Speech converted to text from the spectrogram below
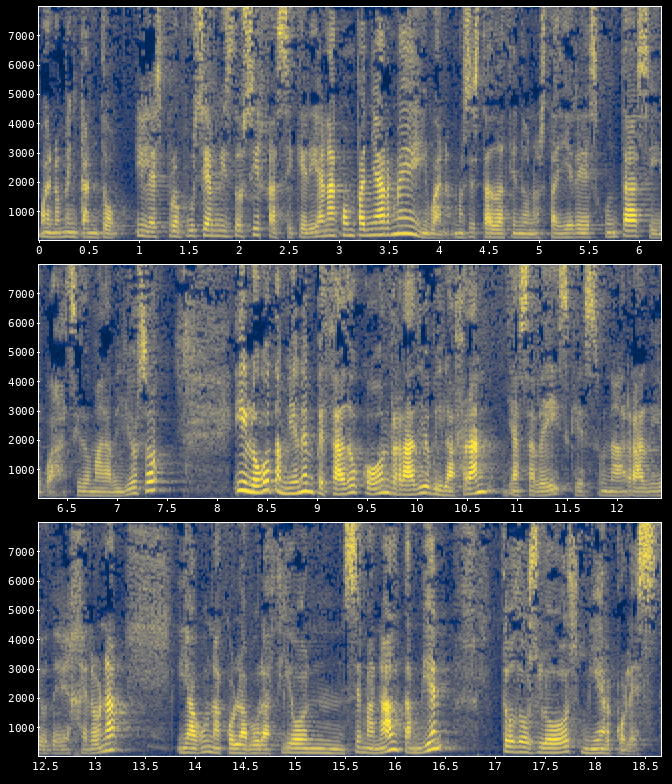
Bueno, me encantó. Y les propuse a mis dos hijas si querían acompañarme y bueno, hemos estado haciendo unos talleres juntas y ha sido maravilloso. Y luego también he empezado con Radio Vilafrán, ya sabéis que es una radio de Gerona y hago una colaboración semanal también todos los miércoles.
